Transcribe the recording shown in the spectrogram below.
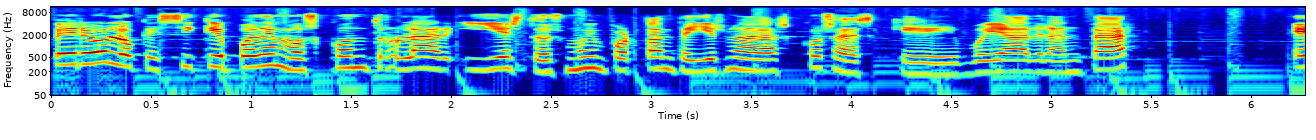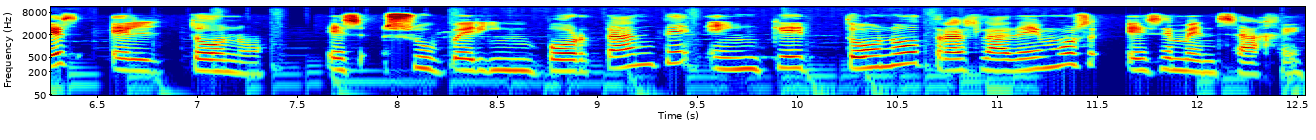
pero lo que sí que podemos controlar, y esto es muy importante y es una de las cosas que voy a adelantar, es el tono. Es súper importante en qué tono traslademos ese mensaje.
